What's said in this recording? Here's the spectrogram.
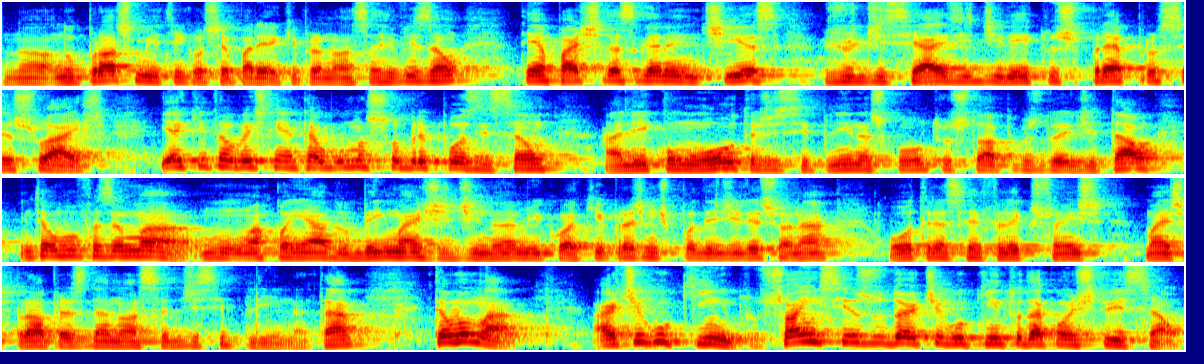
no próximo item que eu separei aqui para nossa revisão, tem a parte das garantias judiciais e direitos pré-processuais. E aqui talvez tenha até alguma sobreposição ali com outras disciplinas, com outros tópicos do edital. Então eu vou fazer uma, um apanhado bem mais dinâmico aqui para a gente poder direcionar outras reflexões mais próprias da nossa disciplina, tá? Então vamos lá. Artigo 5 só incisos do artigo 5 da Constituição.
